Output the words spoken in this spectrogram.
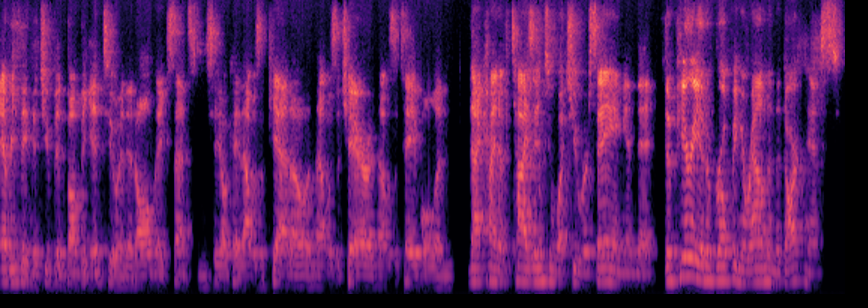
everything that you've been bumping into and it all makes sense and you say okay that was a piano and that was a chair and that was a table and that kind of ties into what you were saying and that the period of groping around in the darkness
